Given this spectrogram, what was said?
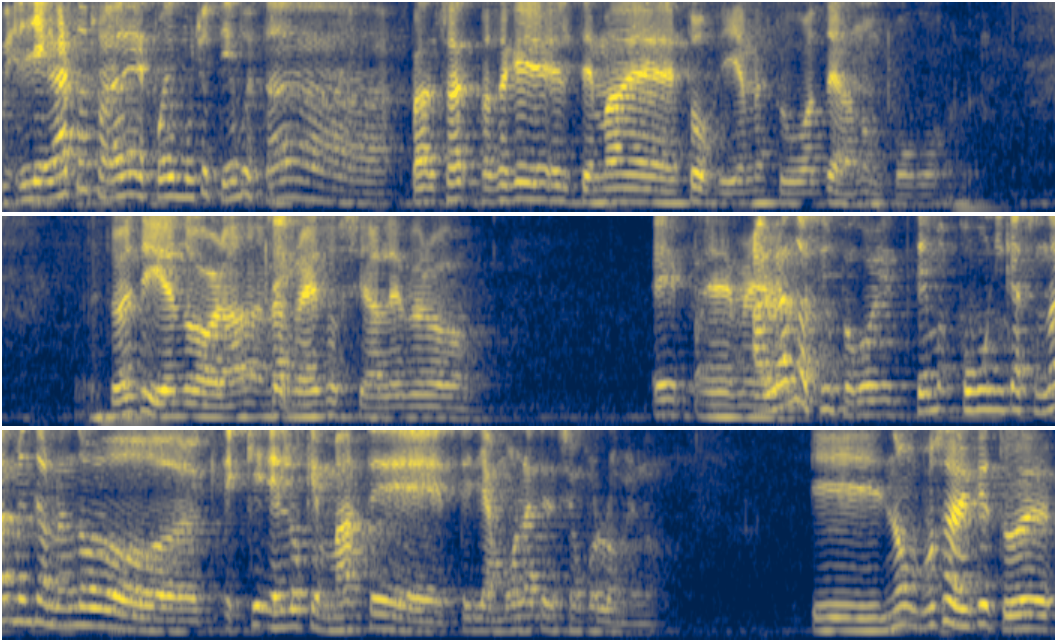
Llegaste otra vez después de mucho tiempo, está. Pasa, pasa que el tema de estos días me estuvo alterando un poco. Estoy siguiendo, ¿verdad? En Sí. las redes sociales, pero. Eh, Eh, me- Hablando así un poco, el tema, comunicacionalmente hablando, ¿qué es lo que más te, te llamó la atención por lo menos? Y no, vos sabés que tuve,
